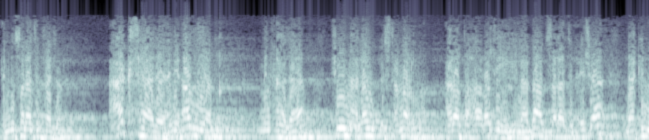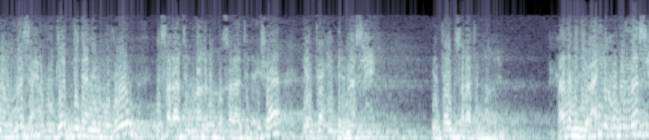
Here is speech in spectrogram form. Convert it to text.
يعني صلاة الفجر. عكس هذا يعني أضيق من هذا فيما لو استمر على طهارته إلى بعد صلاة العشاء لكنه مسح مجددا الوضوء لصلاة المغرب وصلاة العشاء ينتهي بالمسح. ينتهي بصلاة المغرب. هذا الذي يعلق بالمسح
